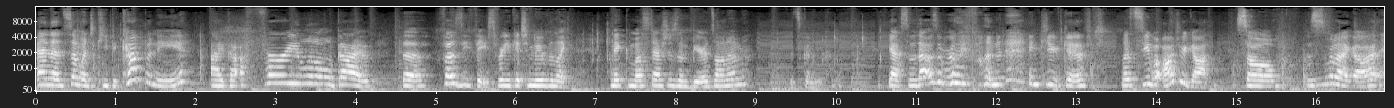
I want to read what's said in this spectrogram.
And then someone to keep you company. I got a furry little guy with the fuzzy face where you get to move and like make mustaches and beards on him. It's gonna be cool. Yeah, so that was a really fun and cute gift. Let's see what Audrey got. So this is what I got.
